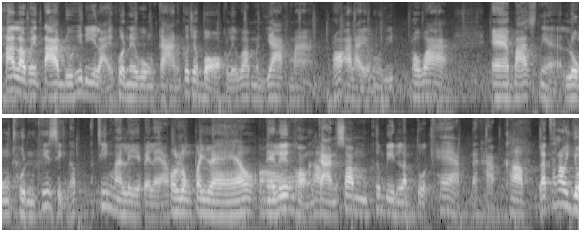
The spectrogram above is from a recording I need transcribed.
ถ้าเราไปตามดูให้ดีหลายคนในวงการก็จะบอกเลยว่ามันยากมาก เพราะอะไรครับคุณวิทย์เพราะว่า Airbus เนี่ยลงทุนที่สิงคโปร์ที่มาเลไปแล้วเอาลงไปแล้วในเรื่องของคบการซ่อมเครื่องบินลำตัวแคบนะครับครับแล้วถ้าเราโย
